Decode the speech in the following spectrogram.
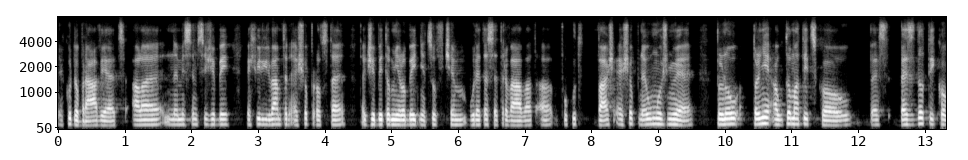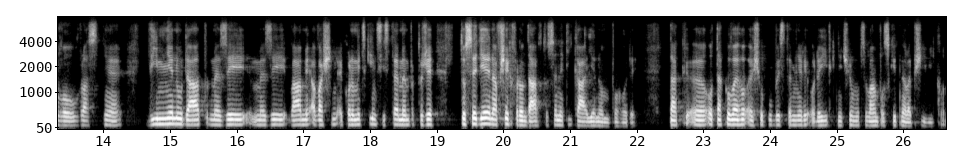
jako dobrá věc, ale nemyslím si, že by ve chvíli, kdy vám ten e-shop roste, takže by to mělo být něco, v čem budete se trvávat a pokud váš e-shop neumožňuje plnou, plně automatickou, bez, bezdotykovou vlastně výměnu dat mezi, mezi vámi a vaším ekonomickým systémem, protože to se děje na všech frontách, to se netýká jenom pohody. Tak eh, od takového e-shopu byste měli odejít k něčemu, co vám poskytne lepší výkon.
